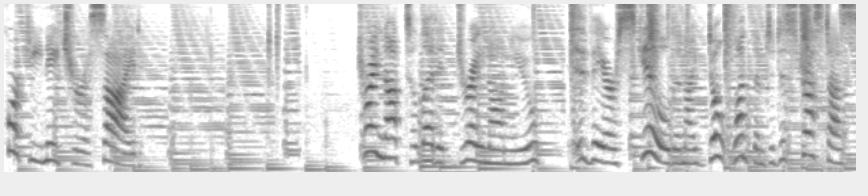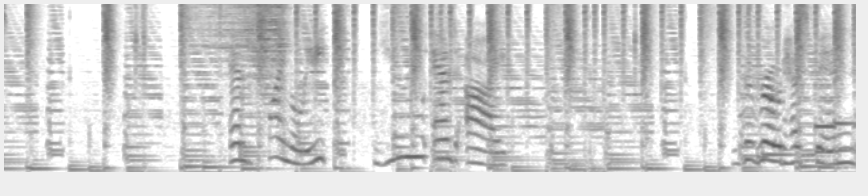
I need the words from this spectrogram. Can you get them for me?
quirky nature aside. Try not to let it drain on you. They are skilled, and I don't want them to distrust us. And finally, you and I. The road has been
